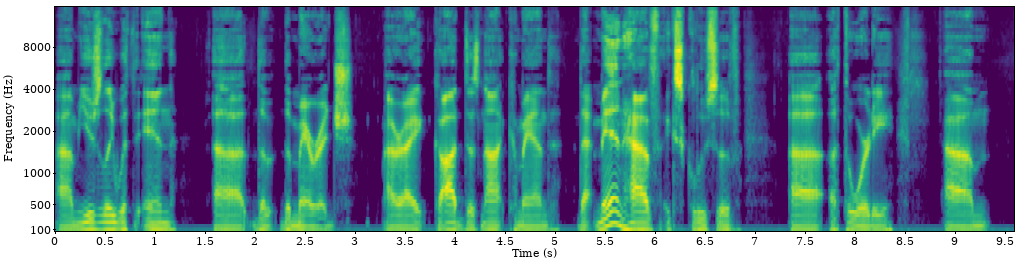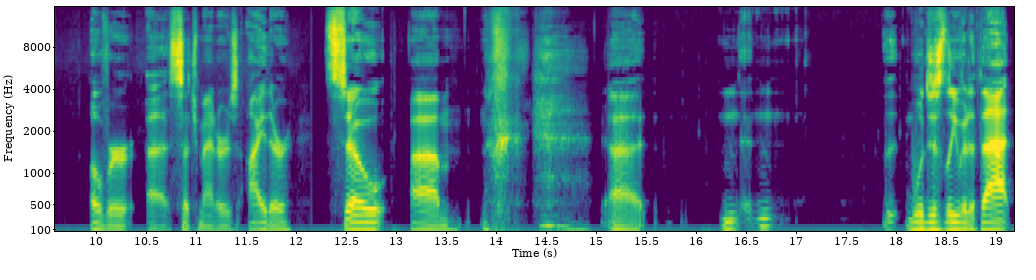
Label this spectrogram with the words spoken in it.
um, usually within uh, the the marriage. All right, God does not command that men have exclusive uh, authority um, over uh, such matters either. So, um, uh, n- n- we'll just leave it at that.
